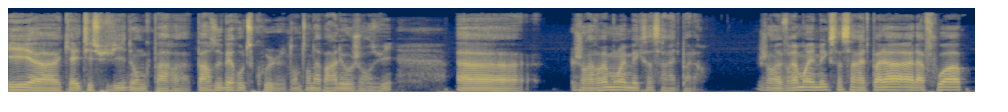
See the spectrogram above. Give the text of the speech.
et euh, qui a été suivi donc par par The Beirut School dont on a parlé aujourd'hui. Euh, J'aurais vraiment aimé que ça s'arrête pas là. J'aurais vraiment aimé que ça s'arrête pas là, à la fois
